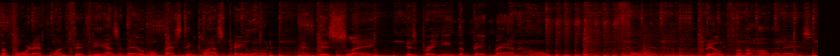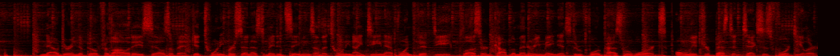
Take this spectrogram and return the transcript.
The Ford F 150 has available best in class payload, and this sleigh is bringing the big man home. Ford built for the holidays. Now during the Built for the Holidays sales event, get 20% estimated savings on the 2019 F-150. Plus earn complimentary maintenance through Ford Pass Rewards. Only at your best in Texas Ford dealer.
